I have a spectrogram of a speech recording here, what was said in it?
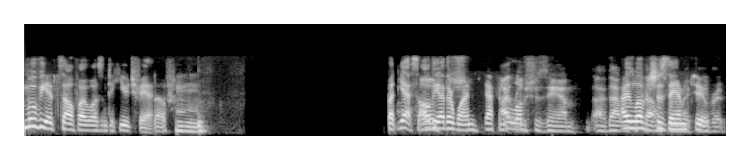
movie itself, I wasn't a huge fan of, Hmm. but yes, all the other Sh- one I love Shazam. Uh, that I love that was one of Shazam my too. favorite.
